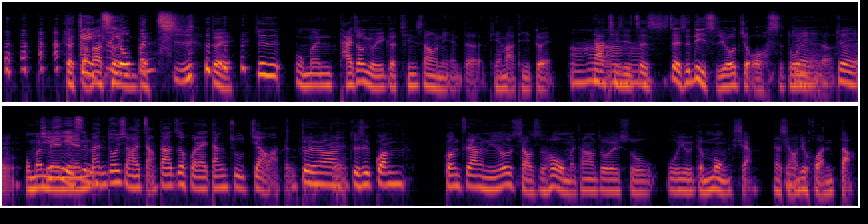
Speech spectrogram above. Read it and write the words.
可以自由奔驰。对，就是我们台中有一个青少年的铁马梯队，那其实这是这也是历史悠久，十多年了。对，我们其实也是蛮多小孩长大之后回来当助教啊，等等。对啊，就是光。光这样，你说小时候我们常常都会说，我有一个梦想，要想要去环岛。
